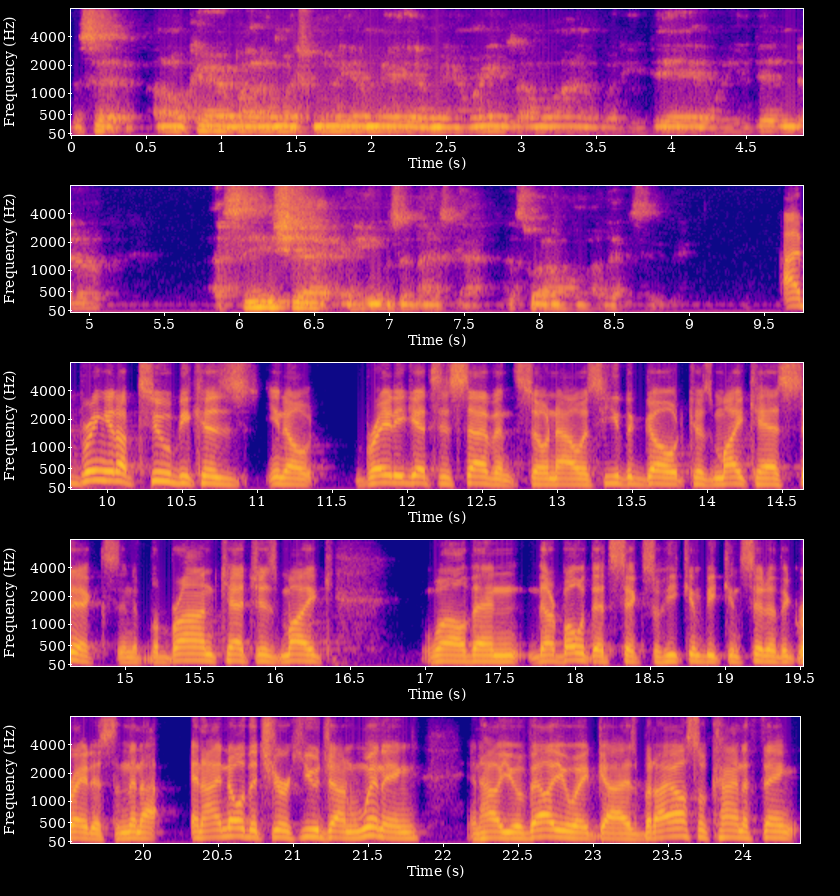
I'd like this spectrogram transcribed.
That's it. I don't care about how much money I made, how many rings I won, what he did, what he didn't do. I seen Shaq and he was a nice guy. That's what I want my legacy to be. I bring it up too because, you know, Brady gets his seventh. So now is he the GOAT because Mike has six? And if LeBron catches Mike, well, then they're both at six, so he can be considered the greatest. And then I and I know that you're huge on winning and how you evaluate guys, but I also kind of think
